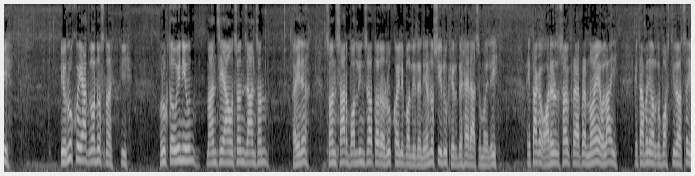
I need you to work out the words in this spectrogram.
यी यो रुखको याद गर्नुहोस् न। यी रुख त उही नै हुन्। मान्छे आउँछन् जान्छन् होइन? संसार बदलिन्छ तर रुख कहिले बदलिँदैन। हेर्नुहोस् यी रुखहरू देखाइरहेको छु मैले। यताको घरहरू सबै प्रायः प्रायः नयाँ होला है। यता पनि अर्को बस्ती रहेछ है।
